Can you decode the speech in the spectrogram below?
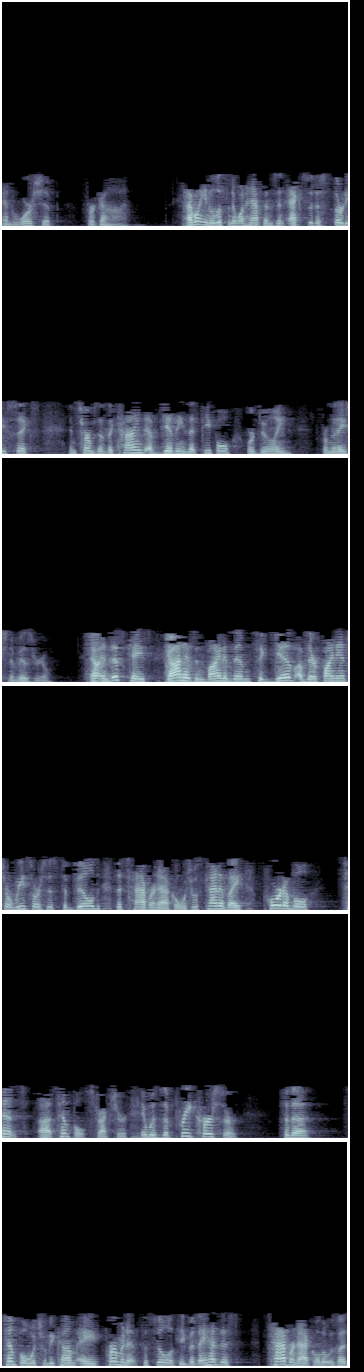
and worship for God. I want you to listen to what happens in Exodus 36 in terms of the kind of giving that people were doing from the nation of Israel. Now, in this case, God has invited them to give of their financial resources to build the tabernacle, which was kind of a portable tent, uh, temple structure. It was the precursor to the temple, which would become a permanent facility. But they had this tabernacle that was a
